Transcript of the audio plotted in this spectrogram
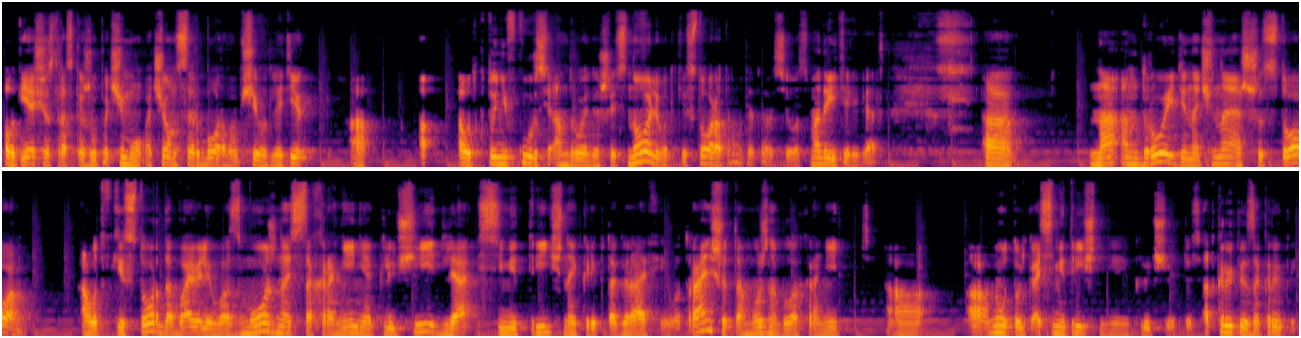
Вот я сейчас расскажу, почему, о чем сэрбор вообще вот для тех, а, а, вот кто не в курсе Android 6.0, вот Keystore, там вот этого всего, смотрите, ребят. А, на Android, начиная с 6 а вот в Keystore добавили возможность сохранения ключей для симметричной криптографии. Вот раньше там можно было хранить а, а, ну, только асимметричные ключи, то есть открытый-закрытый.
